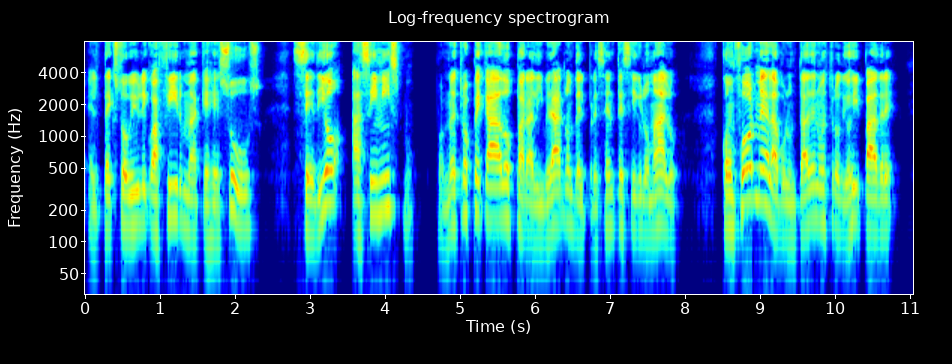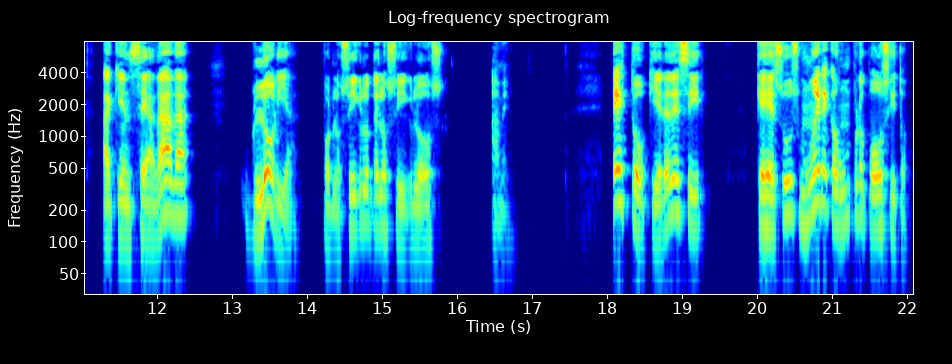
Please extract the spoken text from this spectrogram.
el texto bíblico afirma que Jesús se dio a sí mismo por nuestros pecados para librarnos del presente siglo malo, conforme a la voluntad de nuestro Dios y Padre, a quien sea dada gloria por los siglos de los siglos. Amén. Esto quiere decir que Jesús muere con un propósito,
